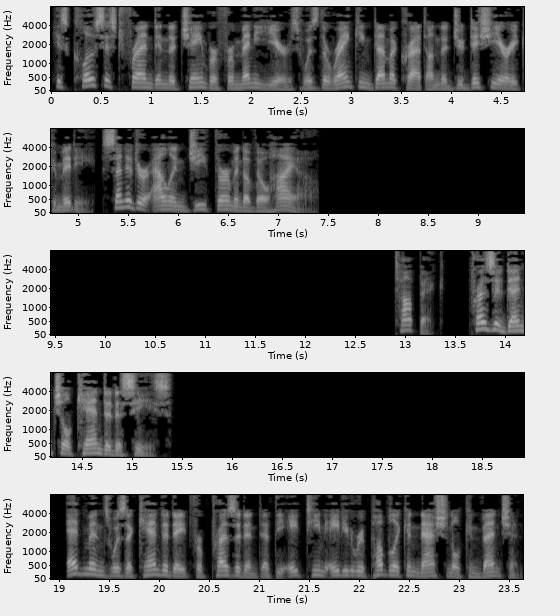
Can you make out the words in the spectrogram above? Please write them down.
His closest friend in the chamber for many years was the ranking Democrat on the Judiciary Committee, Senator Allen G. Thurman of Ohio. Presidential candidacies Edmunds was a candidate for president at the 1880 Republican National Convention.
